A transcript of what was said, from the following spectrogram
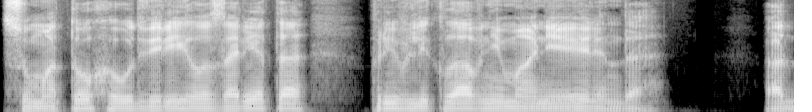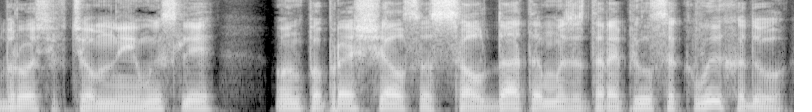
Суматоха у дверей лазарета привлекла внимание Эренда. Отбросив темные мысли, он попрощался с солдатом и заторопился к выходу,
